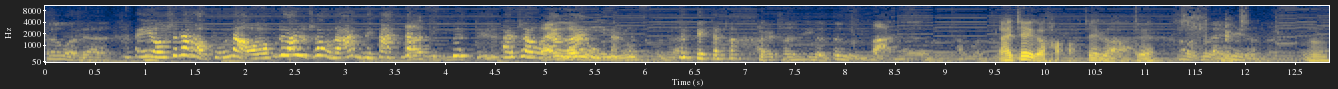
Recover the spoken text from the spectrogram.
穿我的。哎呦，我说他好苦恼啊！我不知道是穿我的阿迪阿迪还是穿我的白鹅安迪羽绒服呢，还是穿那个邓伦版的长款。服？哎，这个好，这个好对，那我就来这个吧。嗯，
